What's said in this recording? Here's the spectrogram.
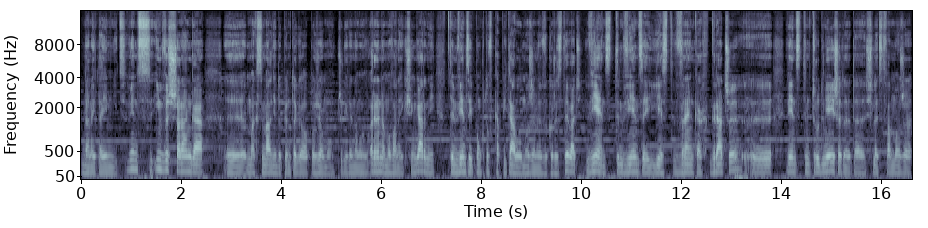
danej tajemnicy. Więc im wyższa ranga, Y, maksymalnie do piątego poziomu, czyli renomowanej księgarni, tym więcej punktów kapitału możemy wykorzystywać, więc tym więcej jest w rękach graczy, więc tym trudniejsze te, te śledztwa może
